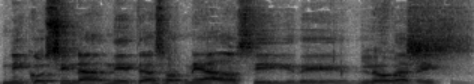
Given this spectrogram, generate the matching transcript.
Ni cocina, ni te has horneado así de, de estar ahí. Los,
